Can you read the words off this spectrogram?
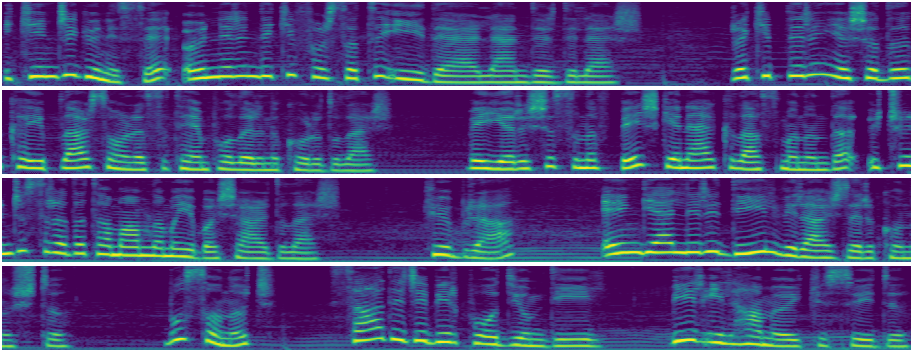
İkinci gün ise önlerindeki fırsatı iyi değerlendirdiler. Rakiplerin yaşadığı kayıplar sonrası tempolarını korudular ve yarışı sınıf 5 genel klasmanında 3. sırada tamamlamayı başardılar. Kübra, engelleri değil virajları konuştu. Bu sonuç sadece bir podyum değil, bir ilham öyküsüydü.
